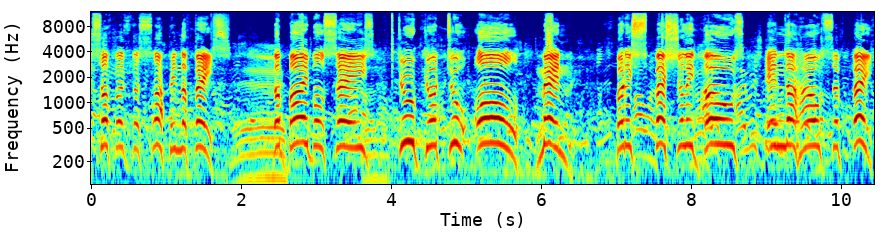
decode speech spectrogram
suffers the slap in the face. The Bible says, do good to all men, but especially those in the house of faith.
